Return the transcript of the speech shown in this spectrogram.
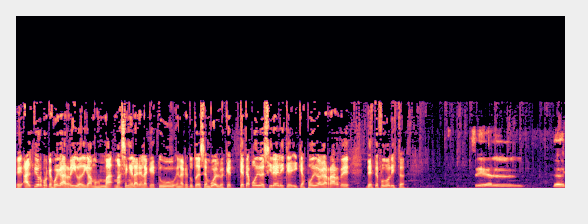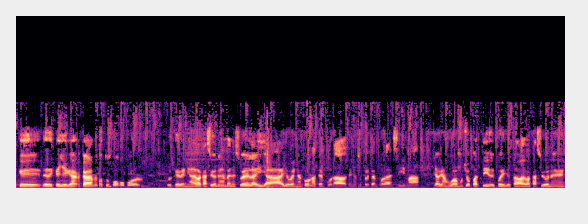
eh, Altidor porque juega arriba, digamos, más, más, en el área en la que tú, en la que tú te desenvuelves. ¿Qué, qué te ha podido decir él y qué, y qué has podido agarrar de, de este futbolista? Sí, él, desde que, desde que llegué acá me costó un poco por porque venía de vacaciones en Venezuela y ya ellos venían con la temporada, tenían su pretemporada encima, ya habían jugado muchos partidos y pues yo estaba de vacaciones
